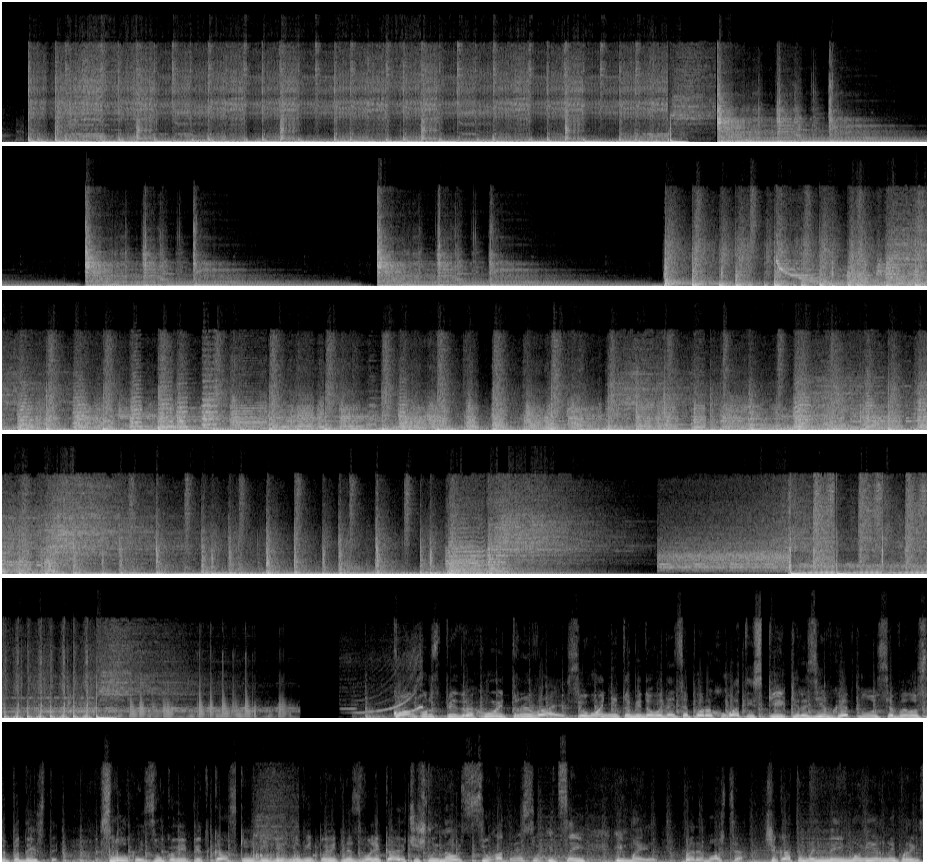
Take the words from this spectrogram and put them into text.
Підрахуй триває. Сьогодні тобі доведеться порахувати, скільки разів гепнулися велосипедисти. Слухай звукові підказки і вірну відповідь, не зволікаючи, йшли на ось цю адресу і цей імейл. Переможця чекатиме неймовірний приз.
